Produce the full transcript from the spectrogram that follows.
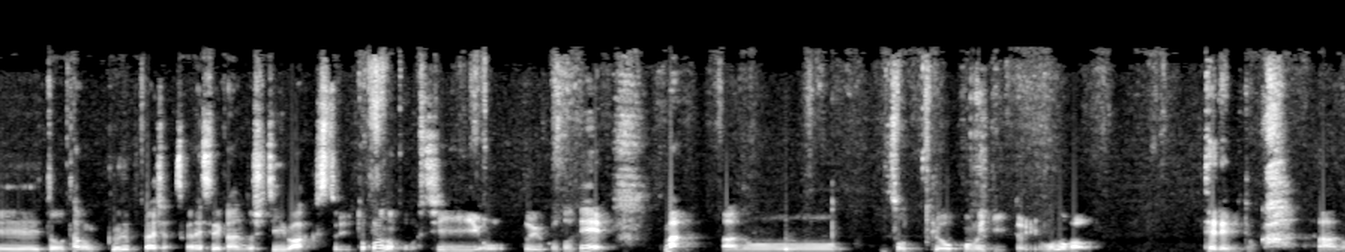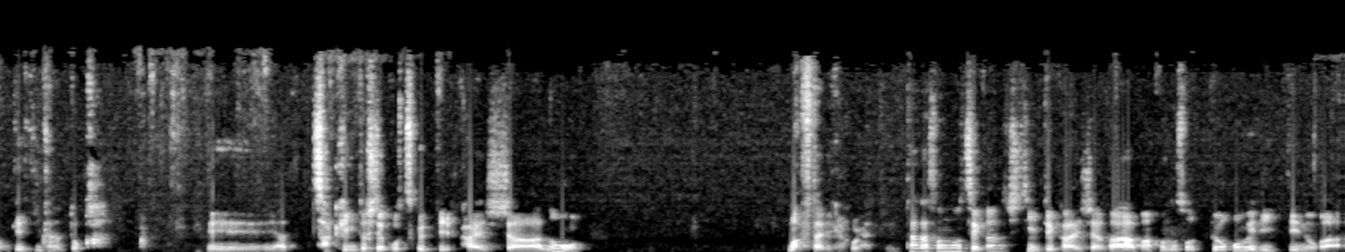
えっ、ー、と、多分グループ会社ですかね、セカンドシティワークスというところのこう CEO ということで、まあ、あのー、即興コメディというものがテレビとか、あの、劇団とか、えー、や、作品としてこう作っている会社の、まあ、二人がこうやってる。ただそのセカンドシティっていう会社が、まあ、この即興コメディっていうのが、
